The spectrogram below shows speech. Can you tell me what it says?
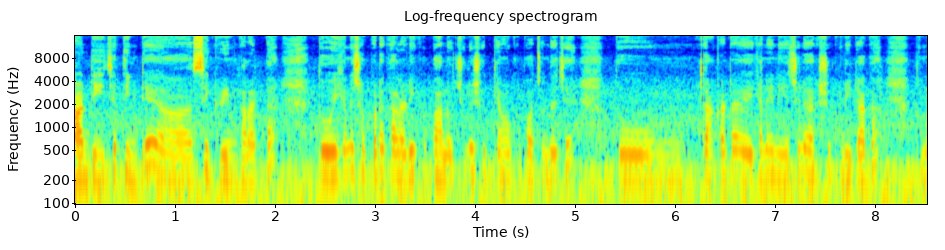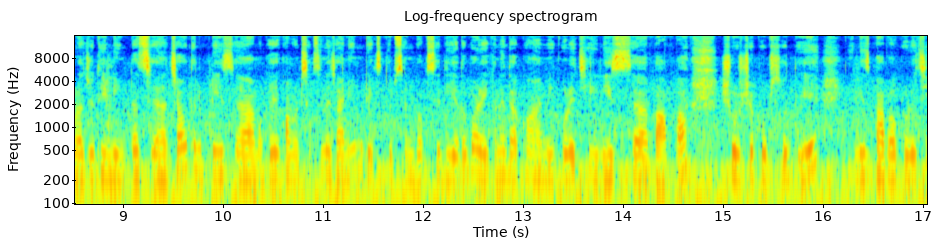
আর দিয়েছে তিনটে সি গ্রিন কালারটা তো এখানে সবকটা কালারই খুব ভালো ছিল, সত্যি আমার খুব পছন্দ হয়েছে। তো টাকাটা এখানে নিয়েছিল একশো কুড়ি টাকা। তোমরা যদি লিঙ্কটা চাও তাহলে প্লিজ আমাকে কমেন্ট সেকশনে জানিও, আমি ডিসক্রিপশন বক্সে দিয়ে দেবো। আর এখানে দেখো আমি করেছি ইলিশ ভাপা সর্ষে পোস্ত দিয়ে ইলিশ ভাপা করেছি।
